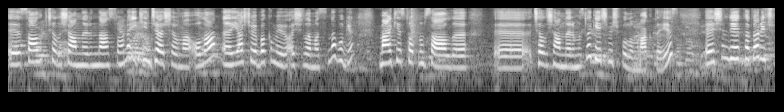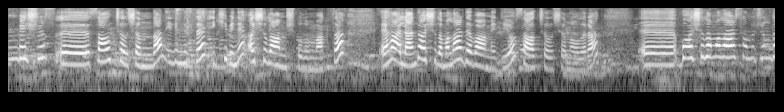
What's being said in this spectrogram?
e, sağlık çalışanlarından sonra ikinci aşama olan e, yaşlı ve bakım evi aşılamasına bugün Merkez Toplum Sağlığı e, çalışanlarımızla geçmiş bulunmaktayız. E, Şimdiye kadar 3500 e, sağlık çalışanından ilimizde 2000'i aşılanmış bulunmakta. E, halen de aşılamalar devam ediyor sağlık çalışanı olarak. E, bu aşılamalar sonucunda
